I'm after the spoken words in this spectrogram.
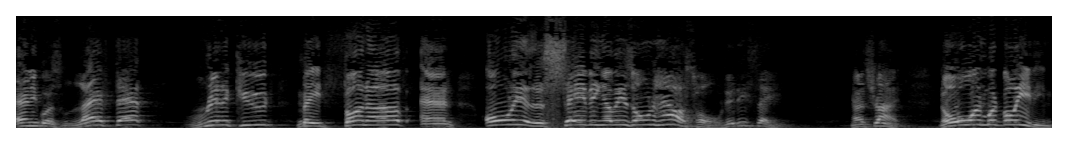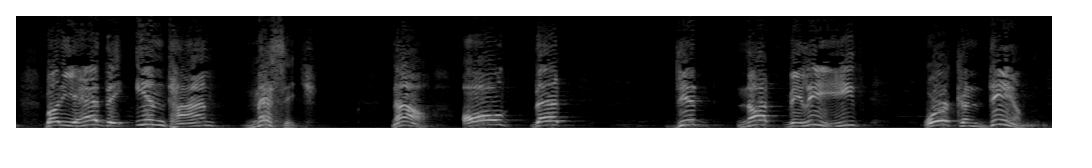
And he was laughed at, ridiculed, made fun of, and only the saving of his own household did he save. That's right. No one would believe him. But he had the end time message. Now, all that did not believe were condemned.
